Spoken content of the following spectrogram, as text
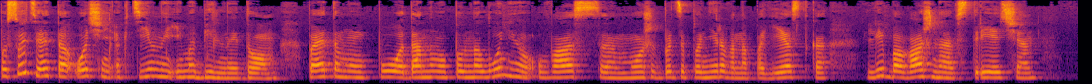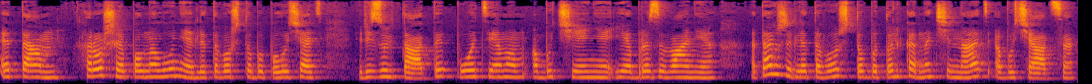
По сути, это очень активный и мобильный дом, поэтому по данному полнолунию у вас э, может быть запланирована поездка, либо важная встреча. Это хорошее полнолуние для того, чтобы получать результаты по темам обучения и образования, а также для того, чтобы только начинать обучаться.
